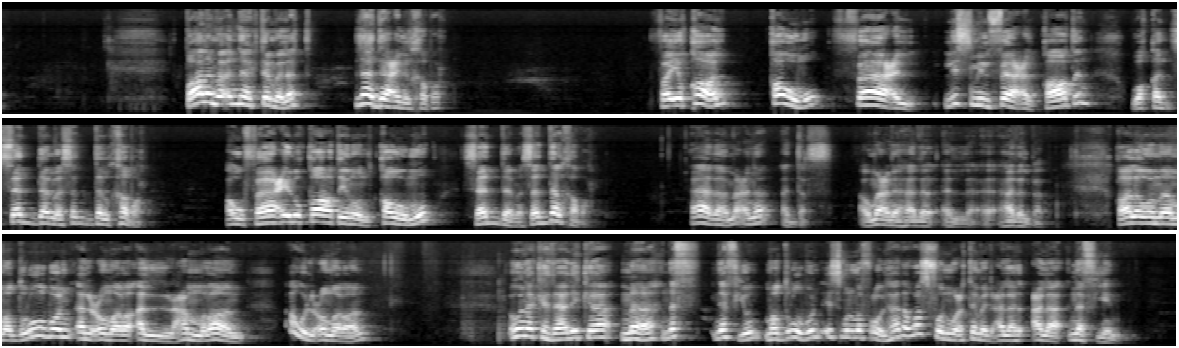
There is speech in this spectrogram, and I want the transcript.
طالما أنها اكتملت لا داعي للخبر. فيقال قوم فاعل لاسم الفاعل قاطن وقد سد مسد الخبر. أو فاعل قاطن قوم سد مسد الخبر. هذا معنى الدرس أو معنى هذا هذا الباب. قال وما مضروب العمر العمران أو العمران. هنا كذلك ما نف نفي مضروب اسم المفعول. هذا وصف معتمد على على نفي.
